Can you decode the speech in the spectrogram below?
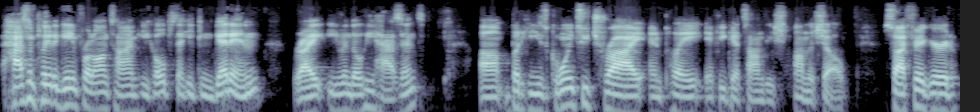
hasn't played a game for a long time. He hopes that he can get in, right? Even though he hasn't, um, but he's going to try and play if he gets on the sh- on the show. So I figured,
